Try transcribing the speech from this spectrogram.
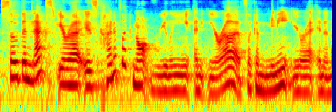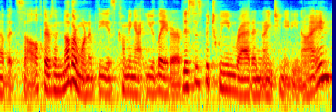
So the next era is kind of like not really an era, it's like a mini era in and of itself. There's another one of these coming at you later. This is between Red and 1989,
